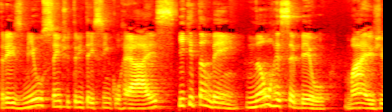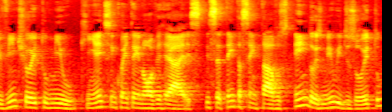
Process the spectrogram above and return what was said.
R$ 3.135 e que também não recebeu mais de R$ 28.559,70 em 2018,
